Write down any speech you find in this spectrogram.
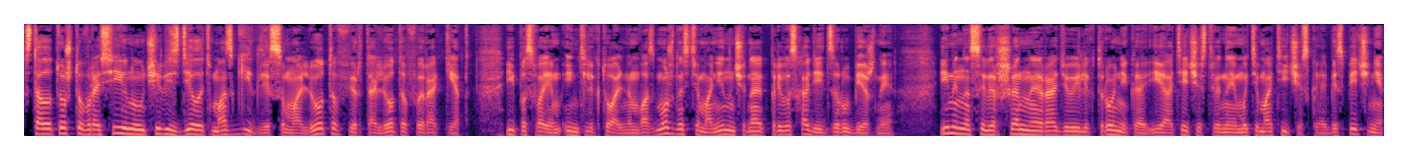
стало то, что в России научились делать мозги для самолетов, вертолетов и ракет. И по своим интеллектуальным возможностям они начинают превосходить зарубежные. Именно совершенная радиоэлектроника и отечественное математическое обеспечение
